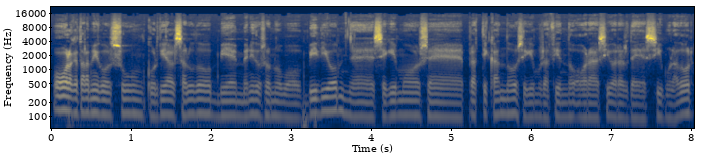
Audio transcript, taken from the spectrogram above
Hola, ¿qué tal amigos? Un cordial saludo, bienvenidos a un nuevo vídeo. Eh, seguimos eh, practicando, seguimos haciendo horas y horas de simulador.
